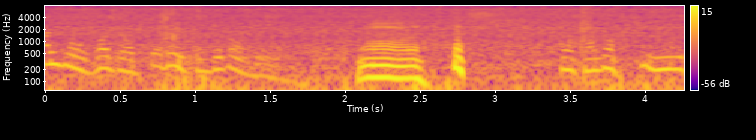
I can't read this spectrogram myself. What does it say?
안주고 가져와 때려서 들어가고. 음, 저 가서 피니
